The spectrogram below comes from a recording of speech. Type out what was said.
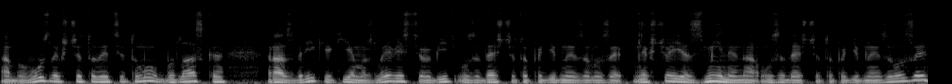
або вузлик в щитовидці. Тому, будь ласка, раз в рік, як є можливість, робіть УЗД щитоподібної залози. Якщо є зміни на УЗД щитоподібної залози,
